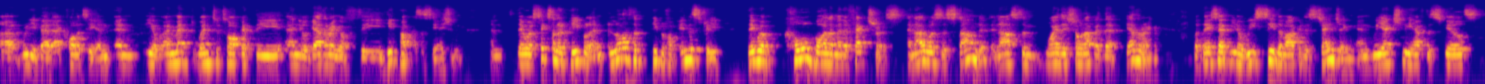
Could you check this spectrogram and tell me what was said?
uh, really bad air quality. And, and, you know, I met, went to talk at the annual gathering of the Heat Pump Association, and there were 600 people, and a lot of the people from industry they were coal boiler manufacturers. And I was astounded and asked them why they showed up at that gathering. But they said, you know, we see the market is changing and we actually have the skills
